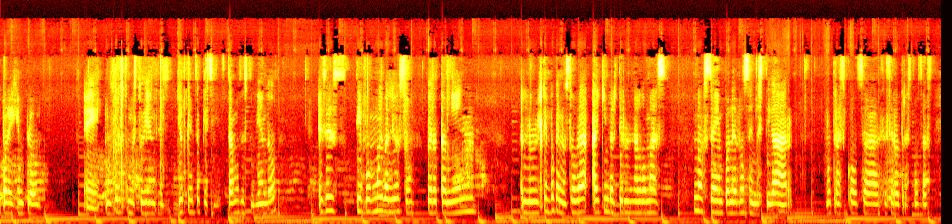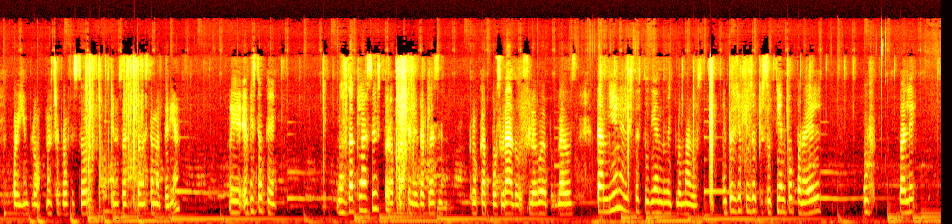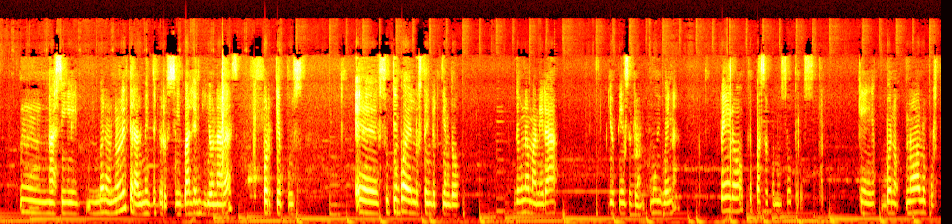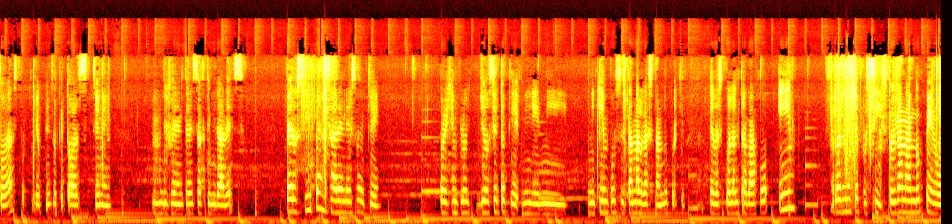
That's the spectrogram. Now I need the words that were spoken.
por ejemplo, eh, nosotros como estudiantes, yo pienso que si estamos estudiando, ese es tiempo muy valioso, pero también el tiempo que nos sobra hay que invertirlo en algo más. no sé, en ponernos a investigar otras cosas, hacer otras cosas. Por ejemplo, nuestro profesor que nos ha explicado esta materia, eh, he visto que nos da clases, pero aparte les da clases creo que a posgrados, luego de posgrados, también él está estudiando diplomados. Entonces yo pienso que su tiempo para él, vale mm, así, bueno, no literalmente, pero sí vale millonadas, porque pues eh, su tiempo él lo está invirtiendo de una manera, yo pienso que muy buena, pero ¿qué pasa con nosotros? Que, bueno, no hablo por todas, porque yo pienso que todas tienen mm, diferentes actividades, pero sí pensar en eso de que, por ejemplo, yo siento que mi, mi, mi tiempo se está malgastando porque de la escuela al trabajo y realmente pues sí, estoy ganando, pero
